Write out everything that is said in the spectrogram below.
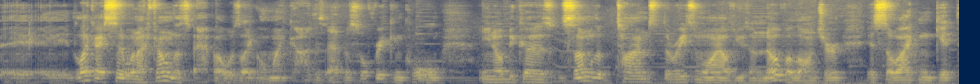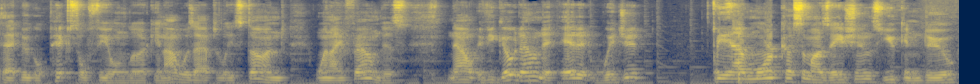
eh, like I said, when I found this app, I was like, oh my god, this app is so freaking cool. You know, because some of the times the reason why I was using Nova Launcher is so I can get that Google Pixel feel and look, and I was absolutely stunned when I found this. Now, if you go down to Edit Widget, you have more customizations you can do.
